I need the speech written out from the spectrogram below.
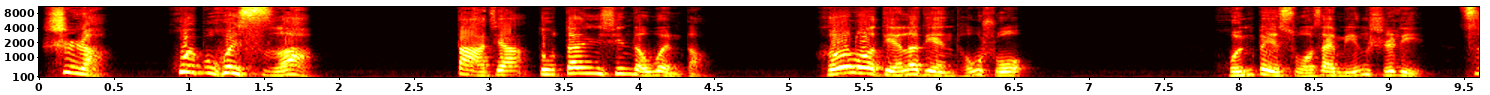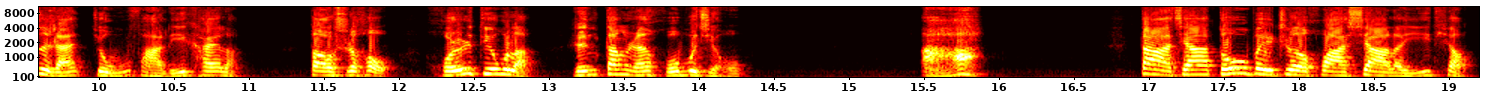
是啊，会不会死啊？大家都担心地问道。何洛点了点头说：“魂被锁在冥石里，自然就无法离开了。到时候……”魂儿丢了，人当然活不久。啊！大家都被这话吓了一跳，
